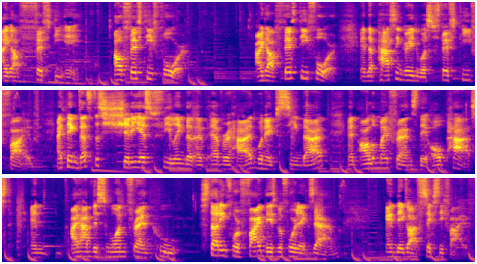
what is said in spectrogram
I got 58. Oh, 54. I got 54, and the passing grade was 55. I think that's the shittiest feeling that I've ever had when I've seen that, and all of my friends, they all passed. And I have this one friend who studied for five days before the exam, and they got 65.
